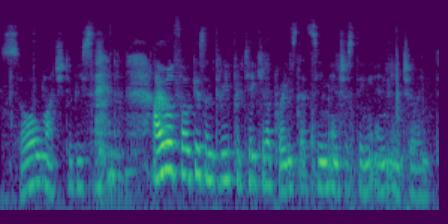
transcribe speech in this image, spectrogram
so much to be said, I will focus on three particular points that seem interesting and interlinked.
